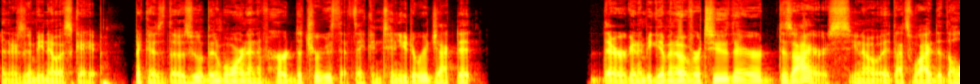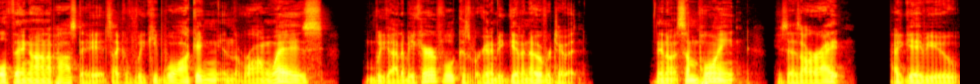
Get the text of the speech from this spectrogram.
And there's going to be no escape because those who have been warned and have heard the truth, if they continue to reject it, they're going to be given over to their desires. You know, that's why I did the whole thing on apostate. It's like if we keep walking in the wrong ways, we got to be careful because we're going to be given over to it. You know, at some point, he says, All right, I gave you,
